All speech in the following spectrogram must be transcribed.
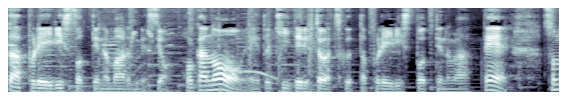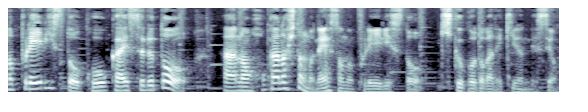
たプレイリストっていうのもあるんですよ。他の、えっ、ー、と、聞いてる人が作ったプレイリストっていうのがあって、そのプレイリストを公開すると、あの、他の人もね、そのプレイリストを聞くことができるんですよ。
